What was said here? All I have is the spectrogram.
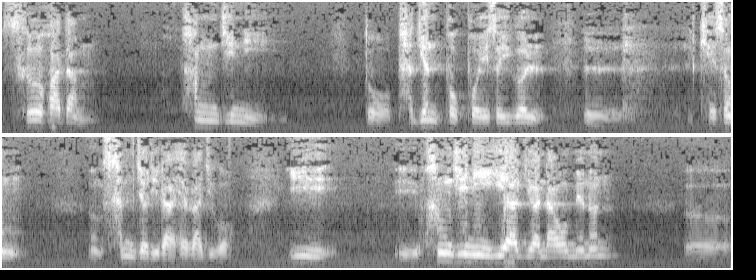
서화담, 황진이 또 박연폭포에서 이걸 어, 개성 3절이라 어, 해가지고 이, 이 황진이 이야기가 나오면은 어,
